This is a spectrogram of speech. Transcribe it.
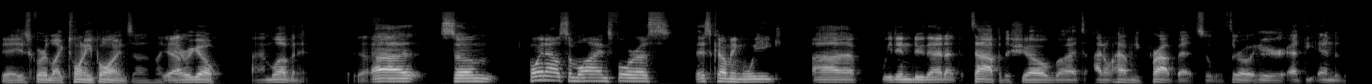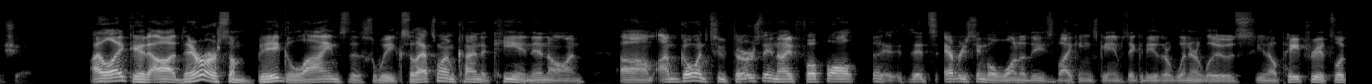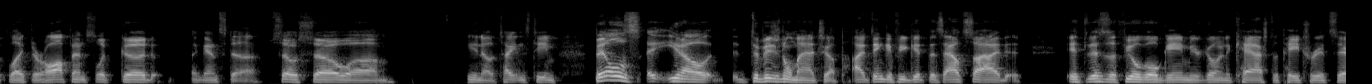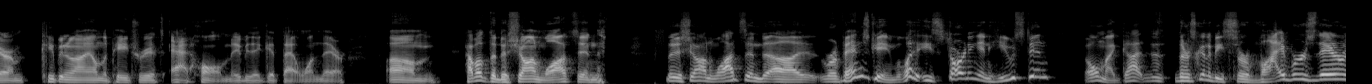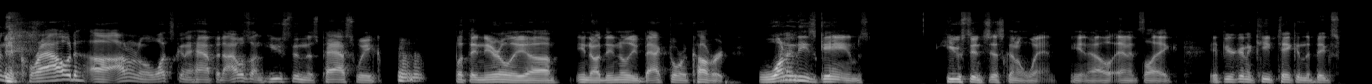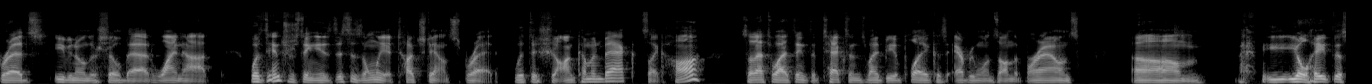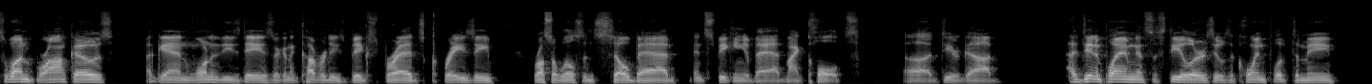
Yeah, he scored like 20 points. I was like, yeah. there we go. I'm loving it. Yeah. Uh, some point out some lines for us this coming week. Uh, we didn't do that at the top of the show, but I don't have any prop bets, so we'll throw it here at the end of the show. I like it. Uh, there are some big lines this week, so that's what I'm kind of keying in on. Um, I'm going to Thursday night football. It's every single one of these Vikings games they could either win or lose. You know, Patriots looked like their offense looked good against a so-so, um, you know, Titans team. Bills, eh, you know, divisional matchup. I think if you get this outside, if this is a field goal game, you're going to cash the Patriots there. I'm keeping an eye on the Patriots at home. Maybe they get that one there. Um, how about the Deshaun Watson the Deshaun Watson uh, revenge game. What he's starting in Houston? Oh my God! There's going to be survivors there in the crowd. Uh, I don't know what's going to happen. I was on Houston this past week, mm-hmm. but they nearly, uh, you know, they nearly backdoor covered. One of these games, Houston's just going to win. You know, and it's like if you're going to keep taking the big spreads, even though they're so bad, why not? What's interesting is this is only a touchdown spread with Deshaun coming back. It's like, huh? So that's why I think the Texans might be a play because everyone's on the Browns. Um, you'll hate this one. Broncos again. One of these days they're going to cover these big spreads. Crazy. Russell Wilson's so bad. And speaking of bad, my Colts. Uh, dear God, I didn't play him against the Steelers. It was a coin flip to me.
